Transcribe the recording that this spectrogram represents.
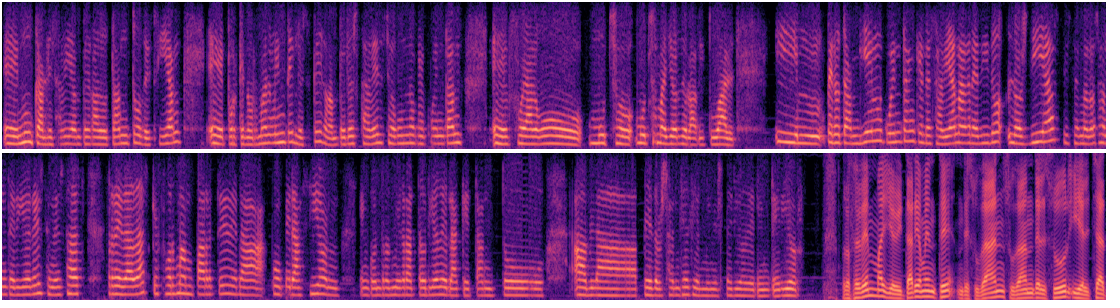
eh, nunca les habían pegado tanto, decían, eh, porque normalmente les pegan, pero esta vez, según lo que cuentan, fue algo mucho, mucho mayor de lo habitual. Y, mm, pero también cuentan que les habían agredido los días y semanas anteriores en esas redadas que forman parte de la cooperación en control migratorio de la que tanto habla Pedro Sánchez y el Ministerio del Interior. Proceden mayoritariamente de Sudán, Sudán del Sur y el Chad.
